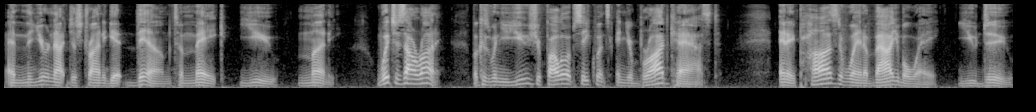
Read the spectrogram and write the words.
And then you're not just trying to get them to make you money. Which is ironic because when you use your follow up sequence and your broadcast in a positive way, in a valuable way, you do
